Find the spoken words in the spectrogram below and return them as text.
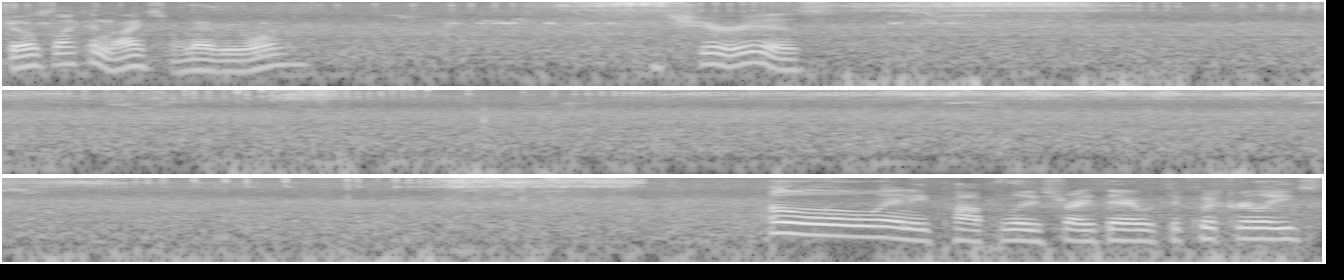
Feels like a nice one, everyone It sure is. He popped loose right there with the quick release.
